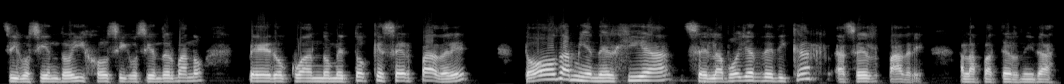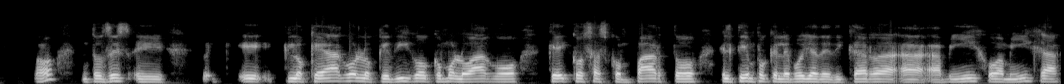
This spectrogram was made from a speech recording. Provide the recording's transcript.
sigo siendo hijo, sigo siendo hermano, pero cuando me toque ser padre, toda mi energía se la voy a dedicar a ser padre, a la paternidad, ¿no? Entonces, eh, eh, lo que hago, lo que digo, cómo lo hago, qué cosas comparto, el tiempo que le voy a dedicar a, mi hijo, a mi hija,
